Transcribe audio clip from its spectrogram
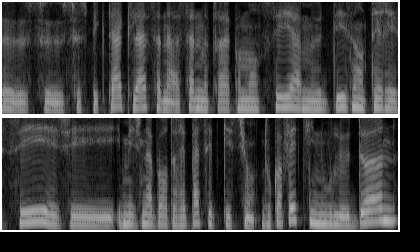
euh, ce, spectacle-là, ça, ça a commencé à me désintéresser, mais je n'aborderai pas cette question. Donc en fait, il nous le donne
